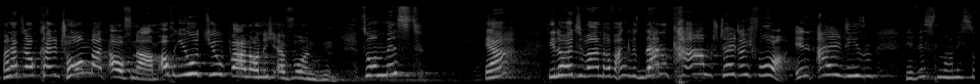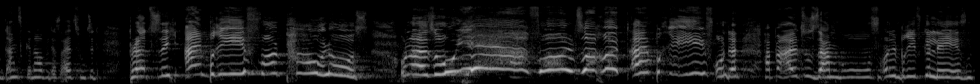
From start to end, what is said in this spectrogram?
man hatte auch keine Tonbandaufnahmen. Auch YouTube war noch nicht erfunden. So Mist, ja. Die Leute waren darauf angewiesen. Dann kam, stellt euch vor, in all diesem, wir wissen noch nicht so ganz genau, wie das alles funktioniert, plötzlich ein Brief von Paulus. Und also, yeah, voll verrückt, ein Brief. Und dann hat man alle zusammengerufen und den Brief gelesen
